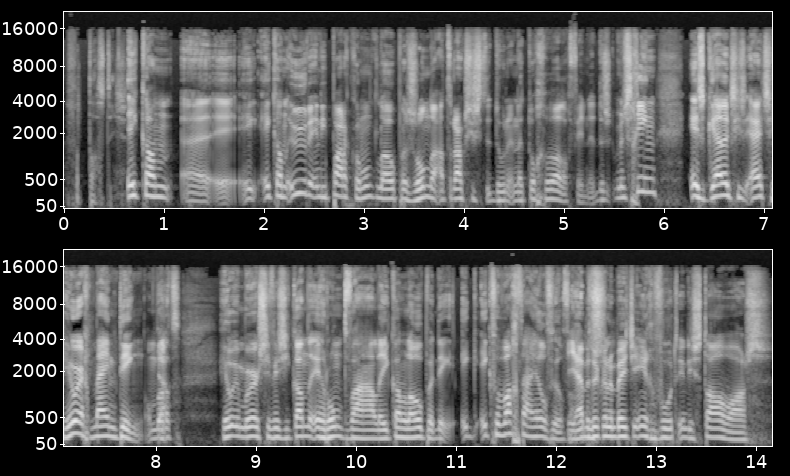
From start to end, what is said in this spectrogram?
Fantastisch. Ik kan, eh, ik, ik kan uren in die parken rondlopen zonder attracties te doen en het toch geweldig vinden. Dus misschien is Galaxy's Edge heel erg mijn ding. Omdat Ja. het heel immersive is. Je kan erin rondwalen, je kan lopen. Ik, ik, ik verwacht daar heel veel van. Jij bent Dus wel een beetje ingevoerd in die Star Wars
